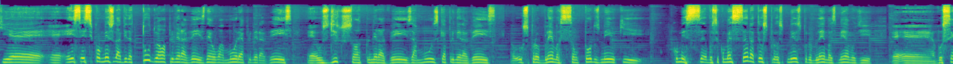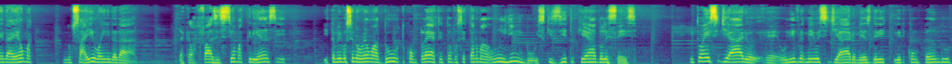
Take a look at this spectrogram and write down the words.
que é, é, esse, esse, começo da vida, tudo é uma primeira vez, né? O amor é a primeira vez, é, os discos são a primeira vez, a música é a primeira vez, os problemas são todos meio que começando, você começando a ter os, os primeiros problemas mesmo de é, é, você ainda é uma não saiu ainda da, daquela fase de ser uma criança e, e também você não é um adulto completo, então você está num limbo esquisito que é a adolescência. Então é esse diário, é, o livro é meio esse diário mesmo dele, dele contando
